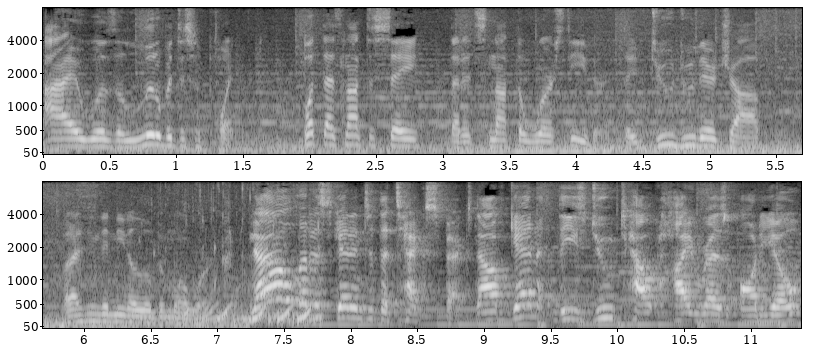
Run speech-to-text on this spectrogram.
I was a little bit disappointed. But that's not to say that it's not the worst either. They do do their job, but I think they need a little bit more work. Now let us get into the tech specs. Now again, these do tout high-res audio,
